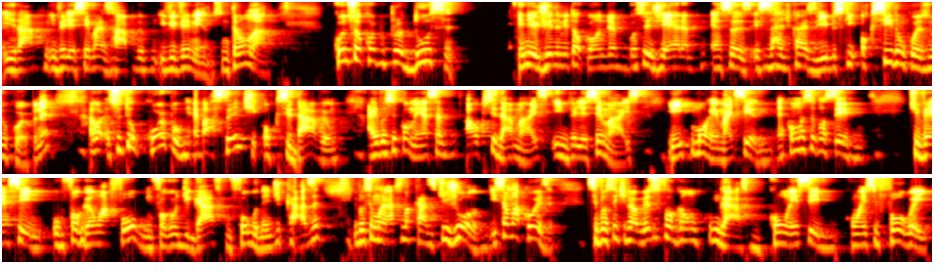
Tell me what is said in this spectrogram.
irá envelhecer mais rápido e viver menos. Então vamos lá. Quando o seu corpo produz energia na mitocôndria, você gera essas, esses radicais livres que oxidam coisas no corpo, né? Agora, se o teu corpo é bastante oxidável, aí você começa a oxidar mais, envelhecer mais e morrer mais cedo. É como se você tivesse um fogão a fogo, um fogão de gás com fogo dentro de casa, e você morasse numa casa de tijolo. Isso é uma coisa. Se você tiver o mesmo fogão com gás, com esse, com esse fogo aí,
